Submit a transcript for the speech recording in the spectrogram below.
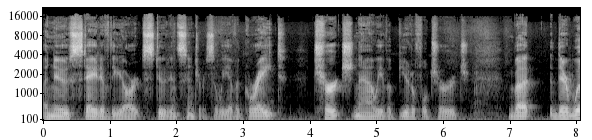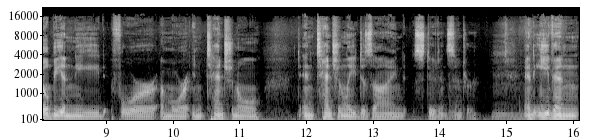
a new state of the art student center. So we have a great church now, we have a beautiful church, but there will be a need for a more intentional, intentionally designed student mm-hmm. center. Mm-hmm. And even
